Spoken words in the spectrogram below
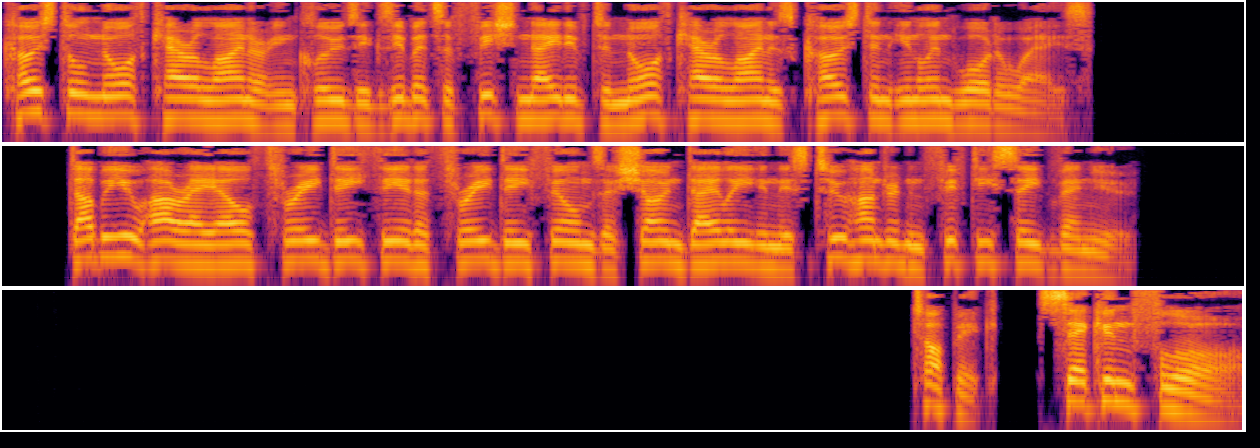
Coastal North Carolina includes exhibits of fish native to North Carolina's coast and inland waterways. WRAL 3D Theatre 3D films are shown daily in this 250-seat venue. Second floor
